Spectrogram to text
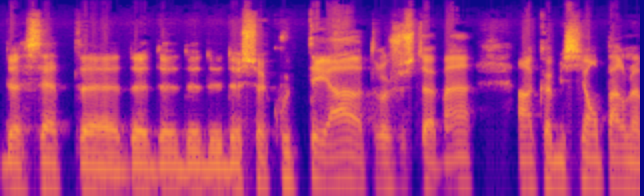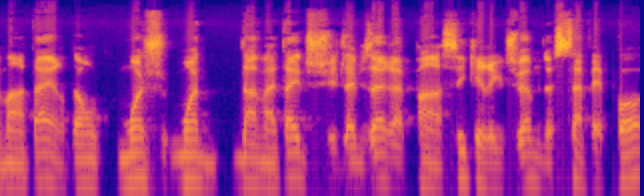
de cette de, de, de, de, ce coup de théâtre justement en commission parlementaire. Donc moi je, moi dans ma tête j'ai de la misère à penser qu'Éric Duhem ne savait pas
